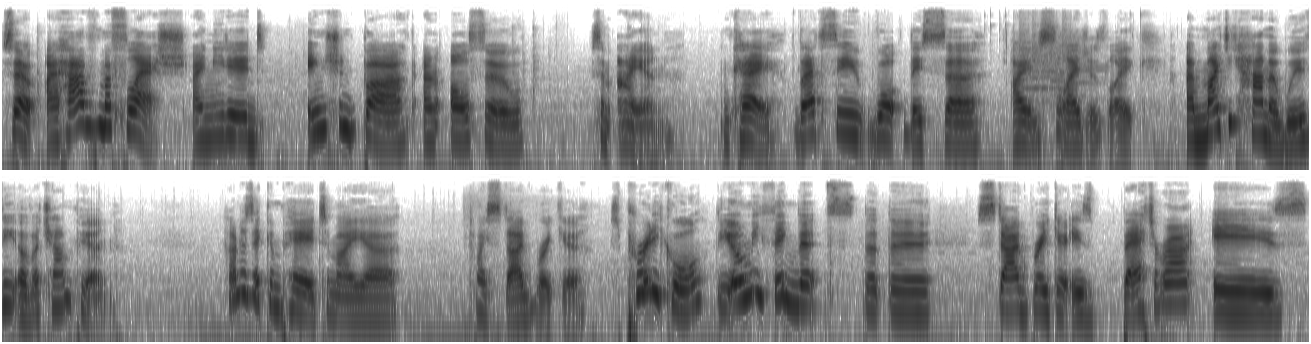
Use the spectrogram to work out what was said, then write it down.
So I have my flesh. I needed ancient bark and also some iron. Okay, let's see what this uh, iron sledge is like. A mighty hammer worthy of a champion. How does it compare to my uh, to my stag breaker? It's pretty cool. The only thing that's that the stag breaker is better at is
